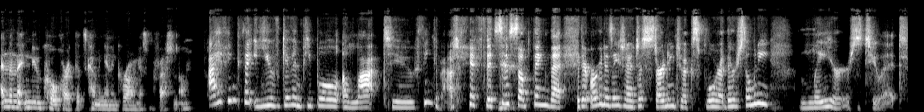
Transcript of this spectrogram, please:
and then that new cohort that's coming in and growing as a professional. I think that you've given people a lot to think about. If this is something that their organization is just starting to explore, there's so many layers to it.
